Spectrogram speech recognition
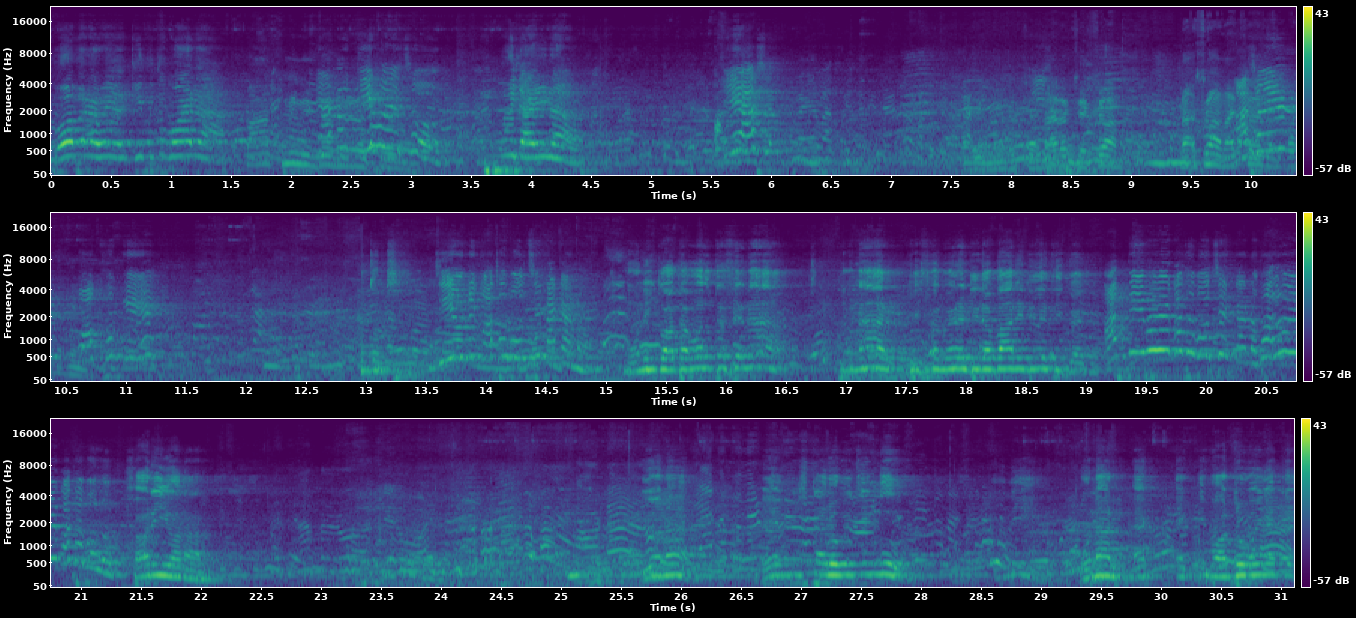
ও বেটা ওই কি তো কয় না কেন? কি হয়েছে? তুই জানি না। আসে? জি উনি কথা বলছেন না কেন? উনি কথা বলতেছে না। ওনার পিছন মেরে দুটা বাড়ি দিলে ঠিক হয় আপনি এইভাবে কথা বলছেন কেন? ভালোভাবে কথা বলুন। সরি ওনার ওনার এই মিস্টার রবি চিঙ্গু। ওনার এক একটি ভদ্র মহিলাকে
